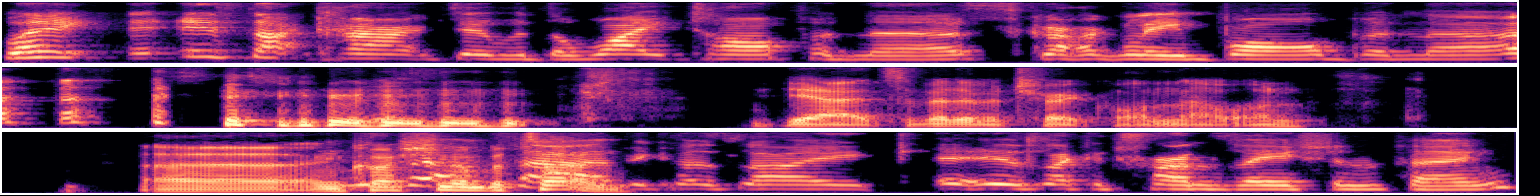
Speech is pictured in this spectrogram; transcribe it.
wait, it is that character with the white top and the scraggly bob and the. yeah, it's a bit of a trick one, that one. Uh, and It's question number 10. because like it is like a translation thing.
